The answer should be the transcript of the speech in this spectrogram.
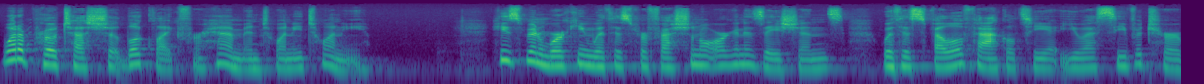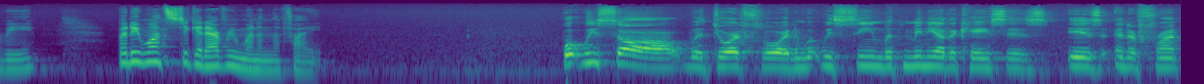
what a protest should look like for him in 2020. He's been working with his professional organizations, with his fellow faculty at USC Viterbi, but he wants to get everyone in the fight. What we saw with George Floyd and what we've seen with many other cases is an affront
